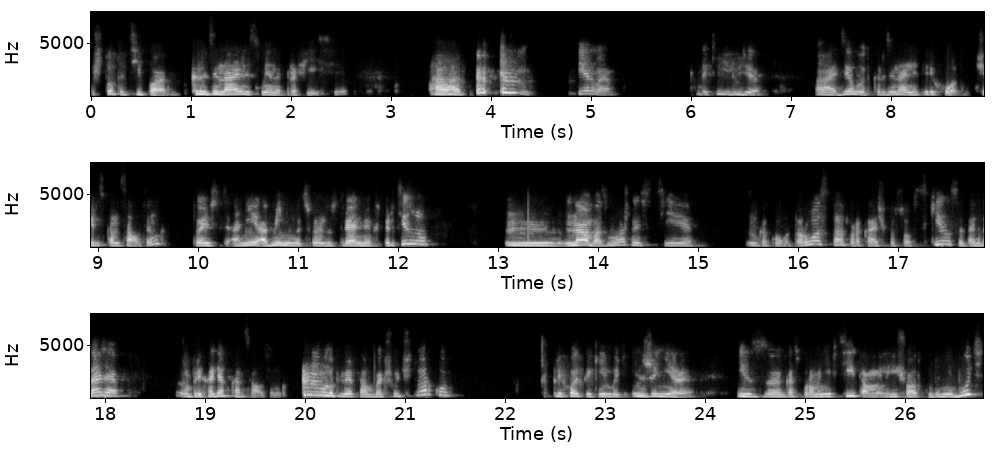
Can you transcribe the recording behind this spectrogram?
что-то типа кардинальной смены профессии. А, первое, такие люди а, делают кардинальный переход через консалтинг, то есть они обменивают свою индустриальную экспертизу на возможности какого-то роста, прокачку soft skills и так далее – приходя в консалтинг. Ну, например, там в большую четверку приходят какие-нибудь инженеры из «Газпрома нефти» там, или еще откуда-нибудь,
